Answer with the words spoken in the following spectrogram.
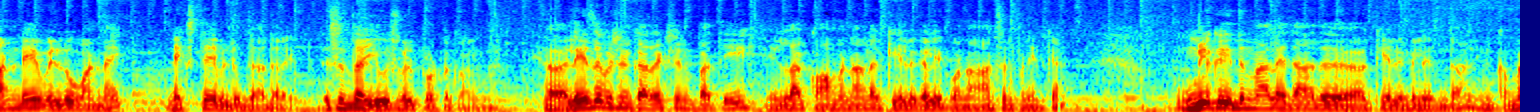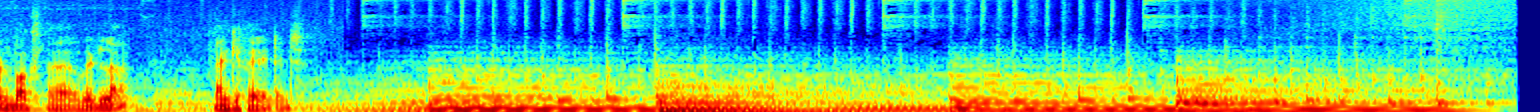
one day will do one eye next day will do the other eye this is the usual ப்ரோட்டோகாலுங்க laser vision correction பற்றி எல்லா காமனான கேள்விகள் இப்போ நான் ஆன்சர் பண்ணியிருக்கேன். உங்களுக்கு இது மேலே ஏதாவது கேள்விகள் இருந்தால் நீங்கள் கமெண்ட் பாக்ஸில் விடலாம். Thank you for attention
